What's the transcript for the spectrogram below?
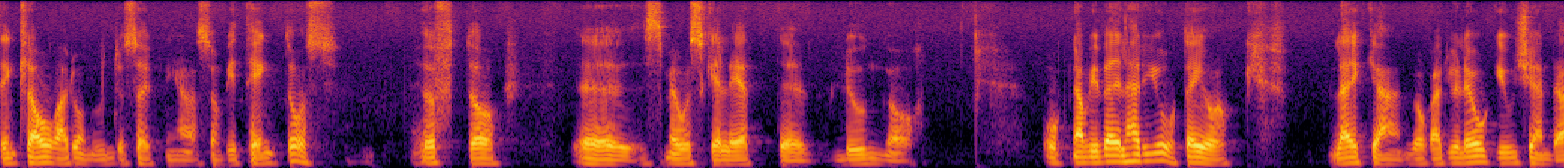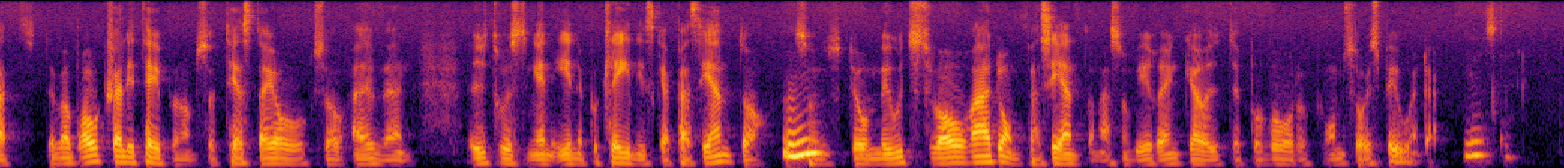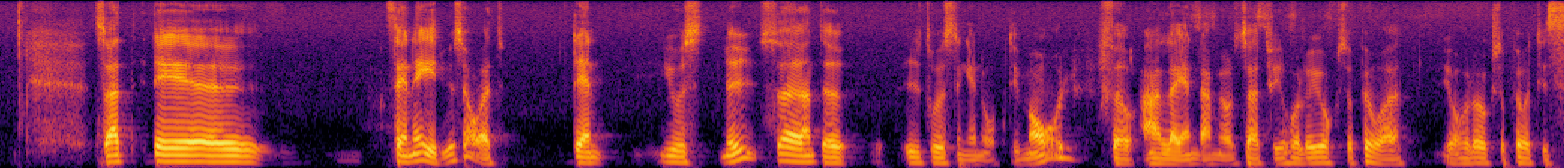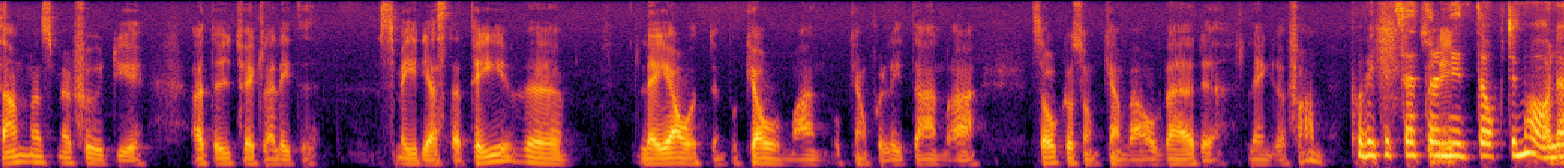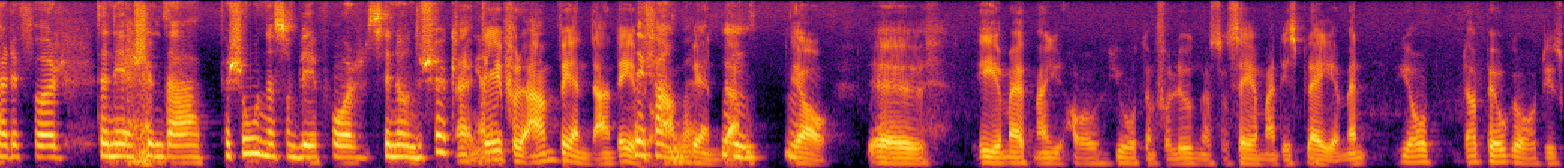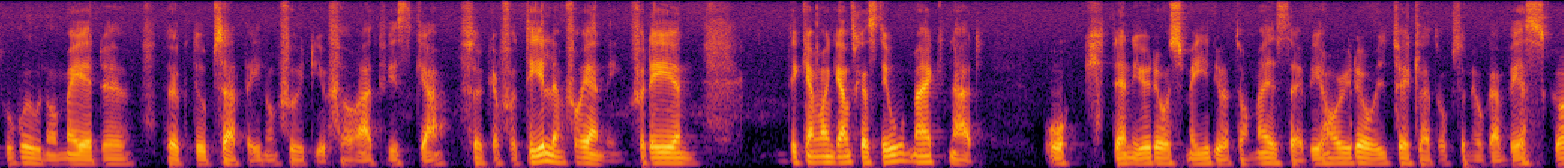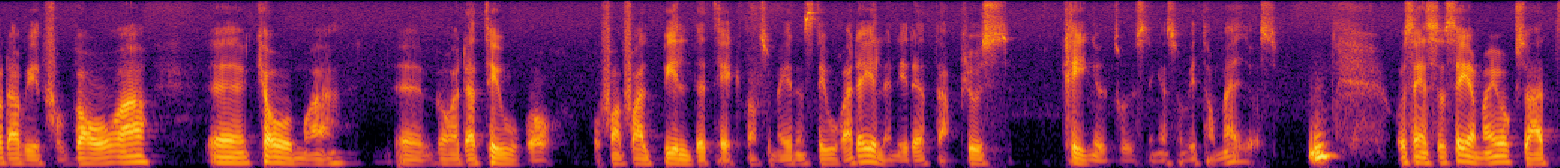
den klarar de undersökningar som vi tänkte oss. Höfter, eh, småskelett, eh, lungor. Och när vi väl hade gjort det och läkaren, vår radiolog, godkände att det var bra kvalitet på dem så testade jag också även utrustningen inne på kliniska patienter mm. som då motsvarar de patienterna som vi röntgar ute på vård och omsorgsboende. Just det. Så att det... Sen är det ju så att den, just nu så är inte utrustningen optimal för alla ändamål så att vi håller ju också på att jag håller också på tillsammans med Fuji att utveckla lite smidiga stativ, eh, layouten på kameran och kanske lite andra saker som kan vara av värde längre fram. På vilket sätt är den inte optimal? Är det för den enskilda personen som blir, får sin undersökning? Nej, det är för användaren. Det är, det är för användaren. Mm. Mm. Ja, eh, i och med att man har gjort den för lungor så ser man displayen. Men ja, där pågår diskussioner med eh, högt uppsatta inom Fuji för att vi ska försöka få till en förändring. För det, är en, det kan vara en ganska stor marknad och den är ju då smidig att ta med sig. Vi har ju då utvecklat också några väskor där vi förvarar eh, kamera, eh, våra datorer och framförallt bilddetektorn som är den stora delen i detta plus kringutrustningen som vi tar med oss. Mm. Och sen så ser man ju också att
